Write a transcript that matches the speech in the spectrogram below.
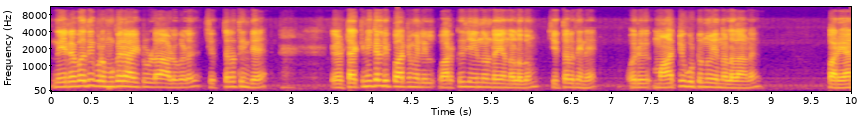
നിരവധി പ്രമുഖരായിട്ടുള്ള ആളുകൾ ചിത്രത്തിന്റെ ടെക്നിക്കൽ ഡിപ്പാർട്ട്മെന്റിൽ വർക്ക് ചെയ്യുന്നുണ്ട് എന്നുള്ളതും ചിത്രത്തിന് ഒരു മാറ്റുകൂട്ടുന്നു എന്നുള്ളതാണ് പറയാൻ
